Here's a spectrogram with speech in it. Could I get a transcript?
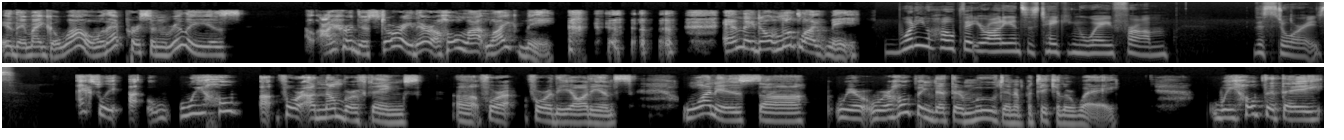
And they might go, wow, well, that person really is I heard their story. They're a whole lot like me. and they don't look like me. What do you hope that your audience is taking away from the stories? Actually, uh, we hope uh, for a number of things uh, for for the audience. One is uh, we're we're hoping that they're moved in a particular way. We hope that they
